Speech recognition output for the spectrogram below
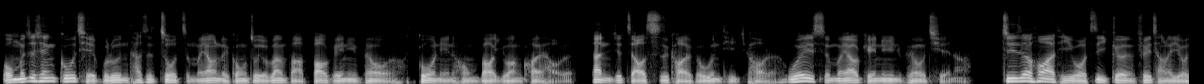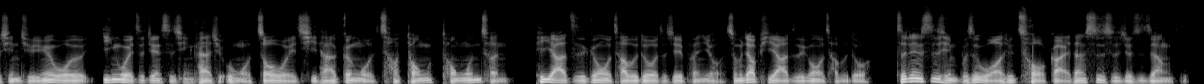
我们就先姑且不论他是做怎么样的工作，有办法包给女朋友过年的红包一万块好了。但你就只要思考一个问题就好了：为什么要给你女朋友钱啊？其实这个话题我自己个人非常的有兴趣，因为我因为这件事情开始去问我周围其他跟我同同温层。PR 值跟我差不多的这些朋友，什么叫 PR 值跟我差不多？这件事情不是我要去凑盖，但事实就是这样子。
